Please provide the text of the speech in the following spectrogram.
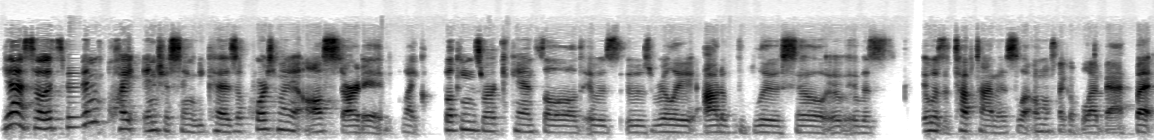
yeah so it's been quite interesting because of course when it all started like bookings were canceled it was it was really out of the blue so it, it was it was a tough time. It was almost like a bloodbath. But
